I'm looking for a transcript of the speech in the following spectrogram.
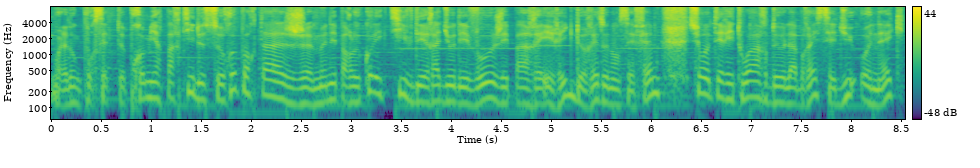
Voilà donc pour cette première partie de ce reportage mené par le collectif des radios des Vosges et par Eric de Résonance FM sur le territoire de la Bresse et du Honeck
